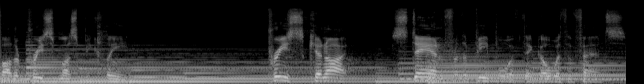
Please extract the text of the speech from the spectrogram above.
Father, priests must be clean. Priests cannot stand for the people if they go with offense.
